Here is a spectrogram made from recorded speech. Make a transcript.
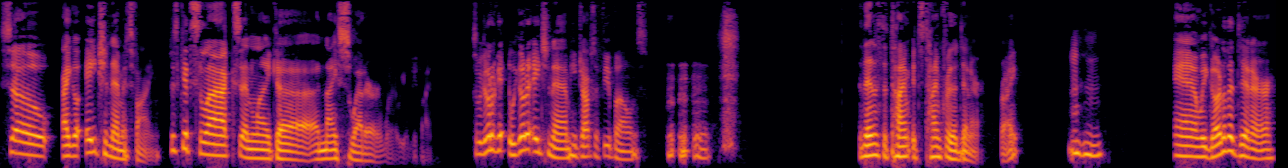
so I go, H and M is fine. Just get slacks and like a, a nice sweater or whatever. You'll be fine. So we go to we go to H and M. He drops a few bones. And then it's the time it's time for the dinner, right? Mm-hmm. And we go to the dinner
